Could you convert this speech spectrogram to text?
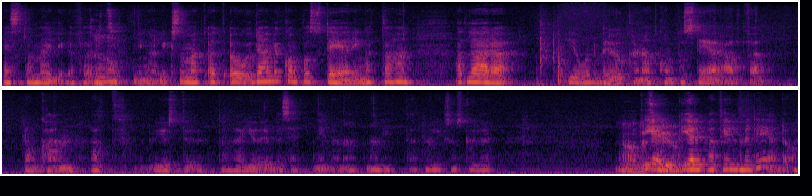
bästa möjliga förutsättningar. Liksom att, att, och det här med kompostering, att, ta hand, att lära jordbrukarna att kompostera allt vad de kan. Att just de här djurbesättningarna. Att man, inte, att man liksom skulle Ja, hjäl, hjälpa till med det då.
